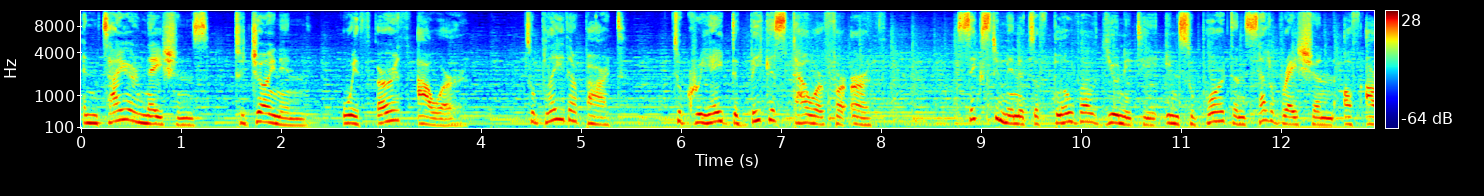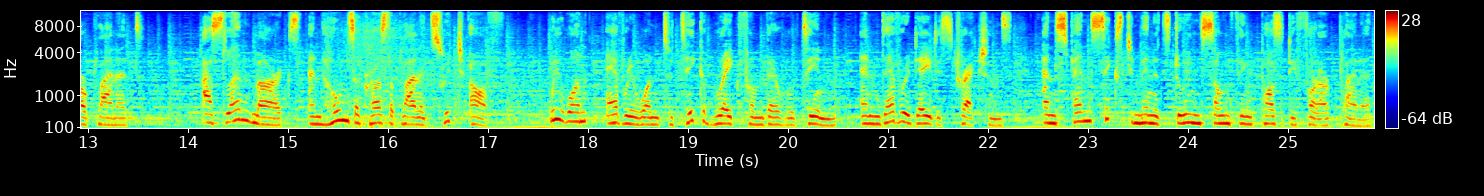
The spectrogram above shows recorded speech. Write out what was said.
entire nations to join in with Earth Hour, to play their part, to create the biggest hour for Earth 60 minutes of global unity in support and celebration of our planet. As landmarks and homes across the planet switch off, we want everyone to take a break from their routine and everyday distractions and spend 60 minutes doing something positive for our planet,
